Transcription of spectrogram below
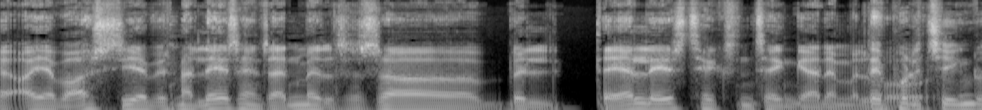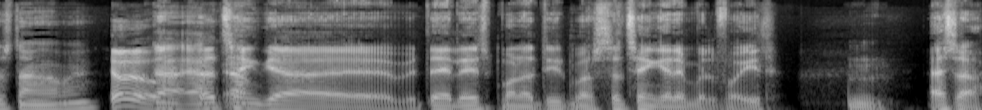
Øh, og jeg vil også sige, at hvis man læser ens anmeldelse, så vil... Da jeg læste teksten, tænkte jeg, at den ville Det er få... politikken, du snakker om, ikke? Jo, jo, Ja, ja, ja, ja, der tænkte jeg, øh, da jeg læste Mona Dietmar, så tænkte jeg, at den ville få et. Mm. Altså,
